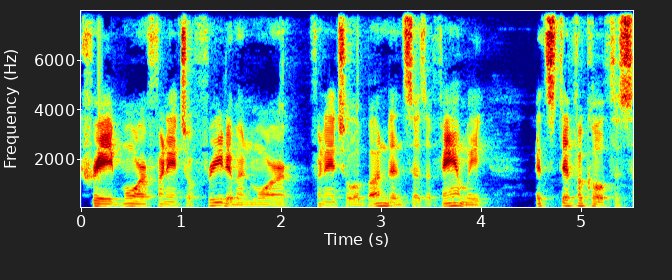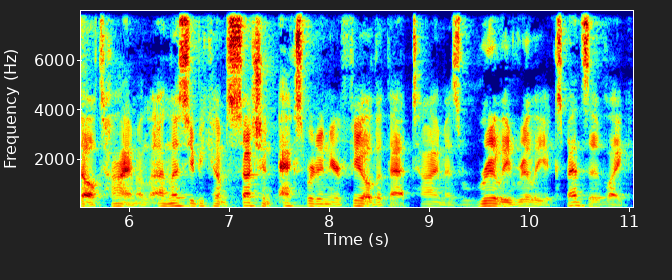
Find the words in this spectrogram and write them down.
create more financial freedom and more financial abundance as a family, it's difficult to sell time unless you become such an expert in your field that that time is really really expensive. Like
